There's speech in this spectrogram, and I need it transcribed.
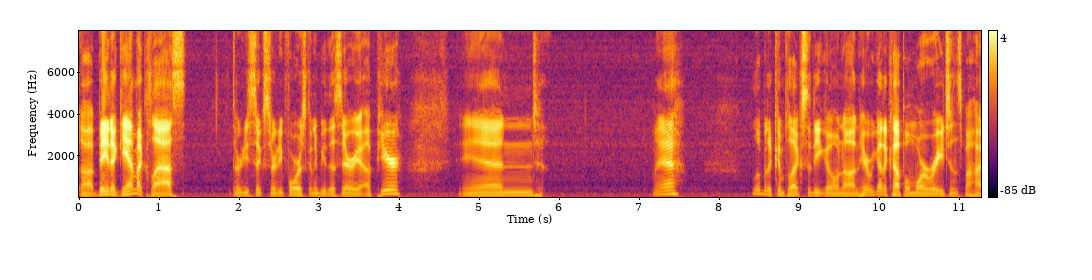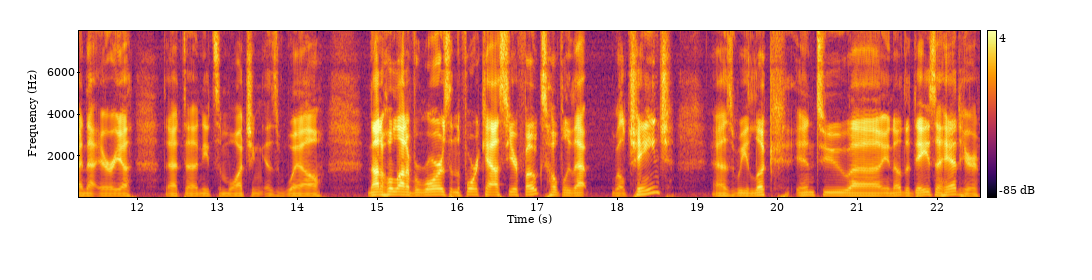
uh, beta gamma class. 3634 is going to be this area up here, and yeah, a little bit of complexity going on here. We got a couple more regions behind that area that uh, need some watching as well. Not a whole lot of auroras in the forecast here, folks. Hopefully that will change as we look into uh, you know the days ahead here.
